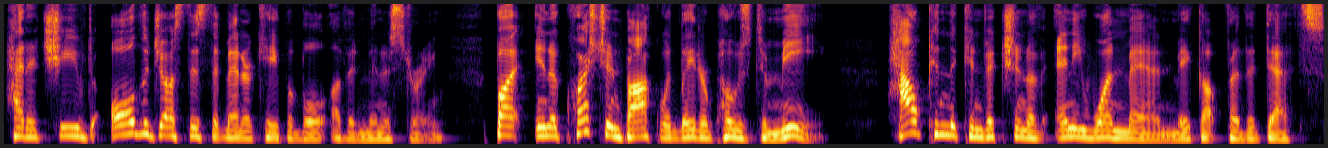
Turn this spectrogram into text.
had achieved all the justice that men are capable of administering. But in a question Bach would later pose to me, how can the conviction of any one man make up for the deaths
